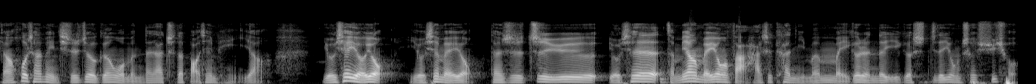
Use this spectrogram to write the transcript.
养护产品其实就跟我们大家吃的保健品一样，有些有用，有些没用。但是至于有些怎么样没用法，还是看你们每个人的一个实际的用车需求。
